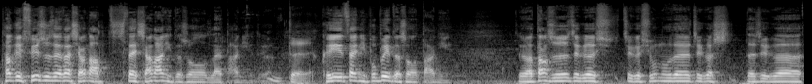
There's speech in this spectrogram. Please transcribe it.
他可以随时在他想打在想打你的时候来打你，对吧？对，可以在你不备的时候打你，对吧？当时这个这个匈奴的这个的这个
